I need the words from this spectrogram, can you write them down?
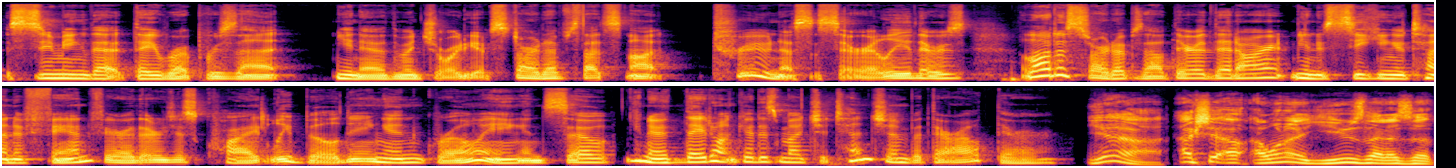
assuming that they represent, you know, the majority of startups. That's not true necessarily. There's a lot of startups out there that aren't, you know, seeking a ton of fanfare. They're just quietly building and growing. And so, you know, they don't get as much attention, but they're out there. Yeah. Actually, I, I want to use that as a,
